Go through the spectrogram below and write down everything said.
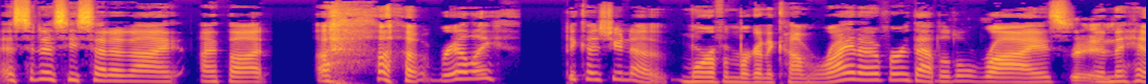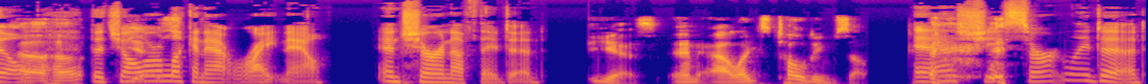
as soon as he said it, I, I thought, uh, really? Because, you know, more of them are going to come right over that little rise in the hill Uh-huh. that y'all are looking at right now. And sure enough, they did. Yes. And Alex told him so. She certainly did.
